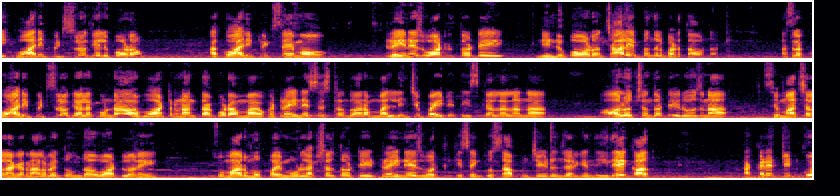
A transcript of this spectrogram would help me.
ఈ క్వారీ పిట్స్లోకి వెళ్ళిపోవడం ఆ క్వారీ పిట్స్ ఏమో డ్రైనేజ్ వాటర్ తోటి నిండిపోవడం చాలా ఇబ్బందులు పడతా ఉన్నారు. అసలు క్వారీ పిట్స్లోకి వెళ్ళకుండా ఆ వాటర్ని అంతా కూడా మా ఒక డ్రైనేజ్ సిస్టమ్ ద్వారా మళ్ళించి బయటికి తీసుకెళ్ళాలన్న ఆలోచనతో ఈ రోజున సింహాచల్ నగర్ నలభై తొమ్మిదవ వార్డులోని సుమారు ముప్పై మూడు లక్షలతోటి డ్రైనేజ్ వర్క్కి శంకుస్థాపన చేయడం జరిగింది. ఇదే కాదు అక్కడే టిట్కో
